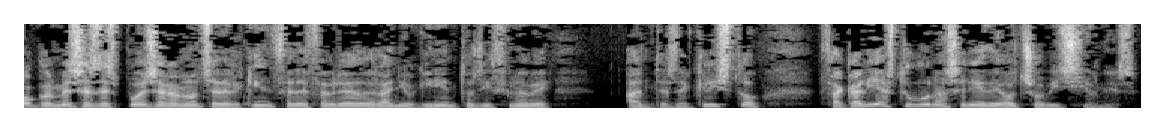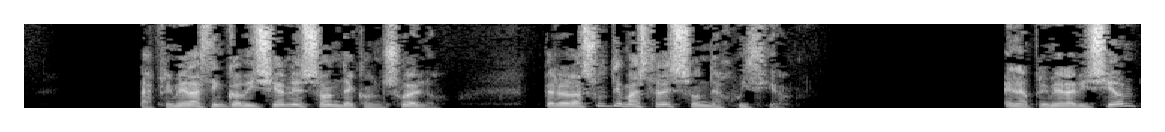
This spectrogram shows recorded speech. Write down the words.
Pocos meses después, en la noche del 15 de febrero del año 519 a.C., Zacarías tuvo una serie de ocho visiones. Las primeras cinco visiones son de consuelo, pero las últimas tres son de juicio. En la primera visión,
